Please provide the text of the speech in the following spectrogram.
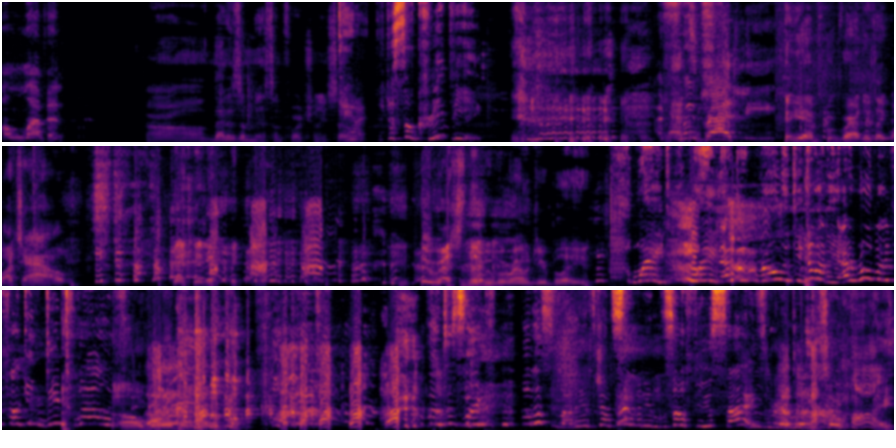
Eleven. Uh, that is a miss, unfortunately. So Damn it! They're just so creepy. I That's. Bradley. yeah, Bradley's like, watch out. the rest of them move around your blade. Wait, wait! I roll a d20. I roll my fucking d12. Oh, roll again, roll again. I'm just like, oh, that's funny. It's got so many, so few sides. This guy rolled so high.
